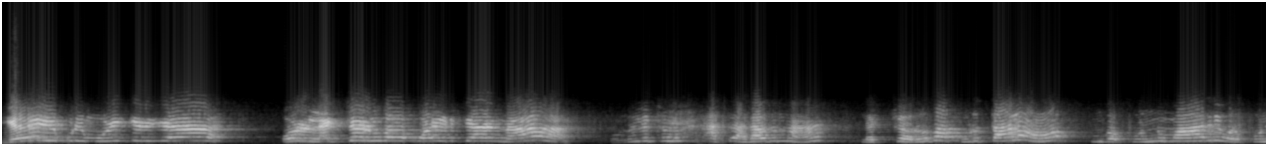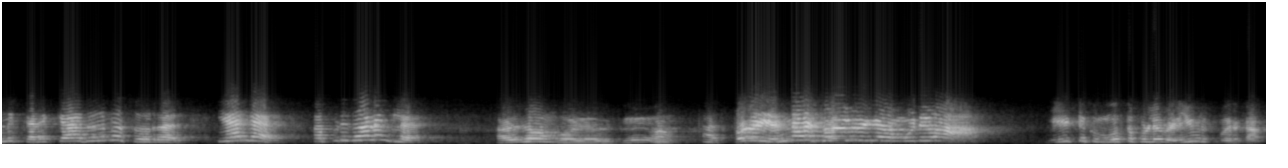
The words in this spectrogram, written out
ஏன் இப்படி முழிக்கிறீங்க? ஒரு லட்சம் ரூபாய் போயிடுச்சேன்னா? ஒரு லட்சம்? அதாவதுமா லட்சம் ரூபாய் கொடுத்தாலும் உங்க பொண்ணு மாதிரி ஒரு பொண்ணு கிடைக்காதுன்னு சொல்றாரு. ஏங்க அப்படிதானுங்களே? அதுதான் போல இருக்கு. அப்புறம் என்ன சொல்றீங்க முடிவா வீட்டுக்கு மூத்த புள்ள வெளியூருக்கு போயிருக்கான்.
